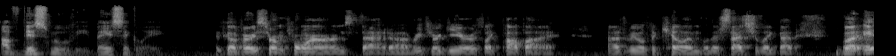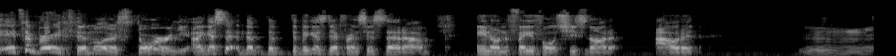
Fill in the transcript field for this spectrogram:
of this movie, basically. He's got very strong forearms that uh, Richard Gere is like Popeye. Uh, to be able to kill him with a statue like that, but it, it's a very similar story. I guess the the, the, biggest difference is that um, in Unfaithful, she's not out at, mm,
